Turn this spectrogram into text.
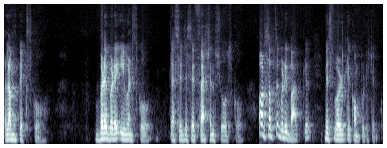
ओलंपिक्स को बड़े बड़े इवेंट्स को। जैसे जैसे फ़ैशन शोज़ को, और सबसे बड़ी बात के मिस वर्ल्ड के कंपटीशन को।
